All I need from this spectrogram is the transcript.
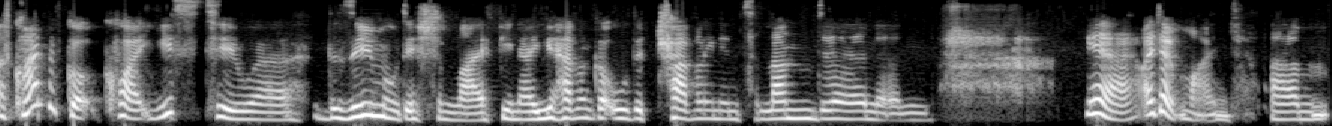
I've kind of got quite used to uh, the Zoom audition life. You know, you haven't got all the traveling into London and yeah, I don't mind. Um,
